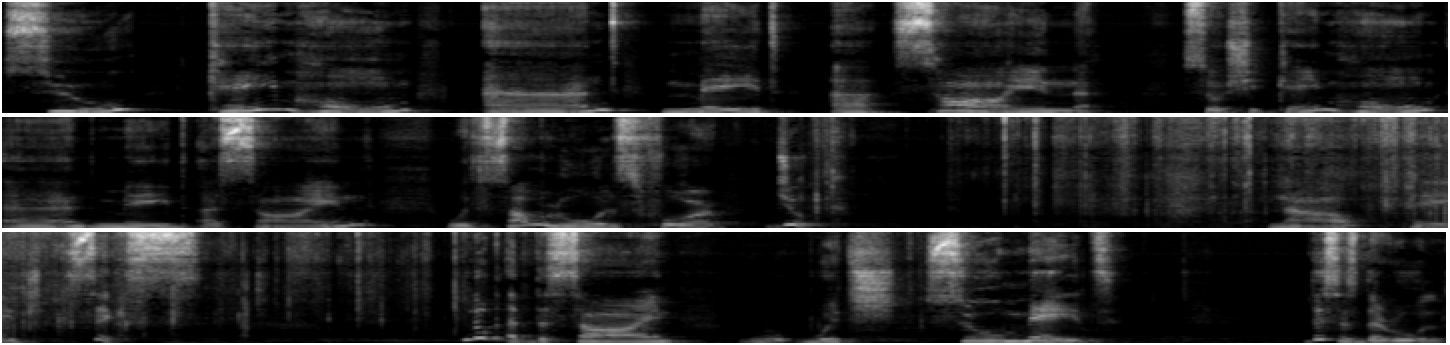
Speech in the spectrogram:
Sue came home and made a sign. So she came home and made a sign with some rules for Duke. Now, page 6. At the sign which Sue made. This is the rule.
